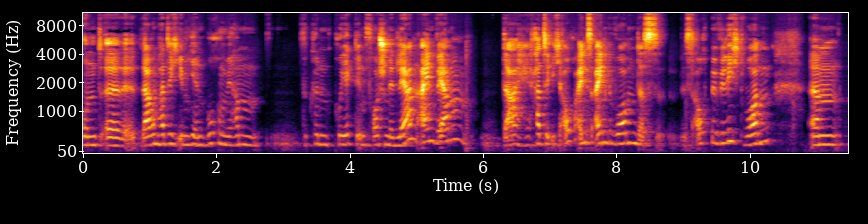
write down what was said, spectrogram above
Und äh, darum hatte ich eben hier in Bochum, wir haben, wir können Projekte im forschenden Lernen einwerben. Da hatte ich auch eins eingeworben, das ist auch bewilligt worden. Ähm,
